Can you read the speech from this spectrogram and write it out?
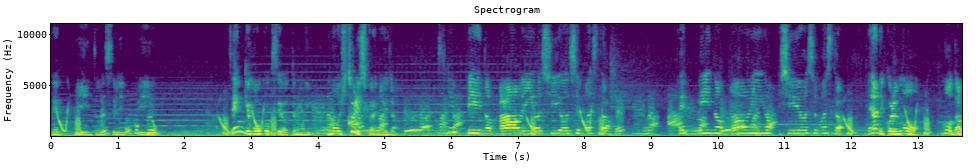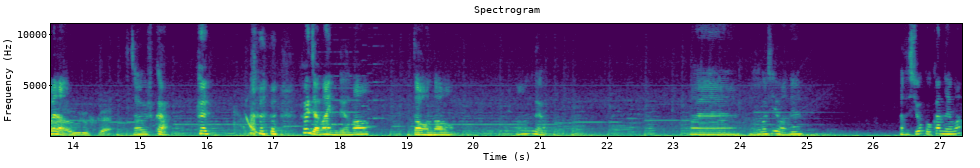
ペッピーとスリッピー。前期報告せよってもうもう一人しかいないじゃん。スリッピーのアーミンを使用しました。ペッピーのアーミンを使用しました。え何これもうもうダメなの？ザウルフか。ザウフかふふじゃないんだよな。どうどうなんだよ。えー、難しいわね。私よくわかんないわ。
